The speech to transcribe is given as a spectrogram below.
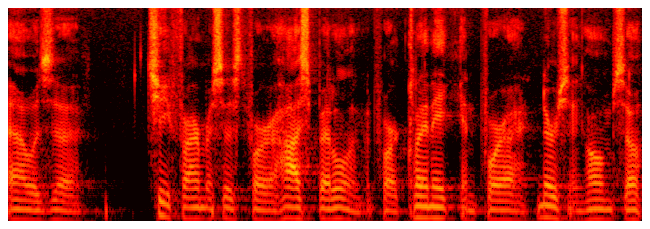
I was a chief pharmacist for a hospital and for a clinic and for a nursing home, so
